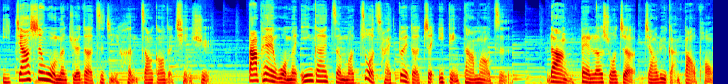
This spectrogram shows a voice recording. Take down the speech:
以加深我们觉得自己很糟糕的情绪。搭配我们应该怎么做才对的这一顶大帽子，让被勒索者焦虑感爆棚。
